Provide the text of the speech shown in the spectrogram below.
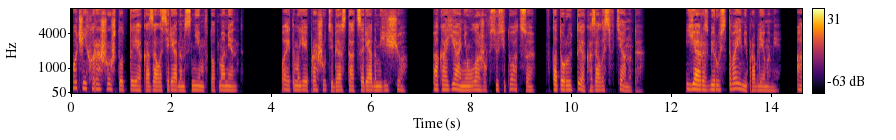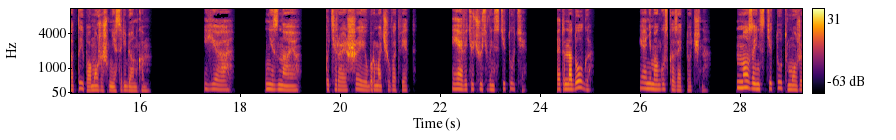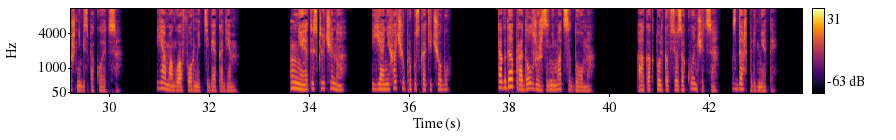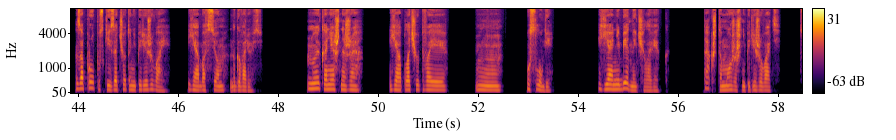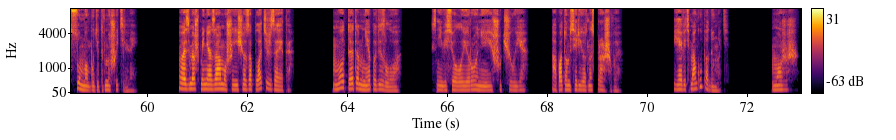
Очень хорошо, что ты оказалась рядом с ним в тот момент. Поэтому я и прошу тебя остаться рядом еще, пока я не улажу всю ситуацию, в которую ты оказалась втянута. Я разберусь с твоими проблемами, а ты поможешь мне с ребенком. Я не знаю, Потирая шею, бормочу в ответ. «Я ведь учусь в институте. Это надолго?» «Я не могу сказать точно. Но за институт можешь не беспокоиться. Я могу оформить тебе академ». «Нет, исключено. Я не хочу пропускать учебу. Тогда продолжишь заниматься дома. А как только все закончится, сдашь предметы. За пропуски и зачеты не переживай. Я обо всем договорюсь. Ну и, конечно же, я оплачу твои... Услуги. Я не бедный человек. Так что можешь не переживать. Сумма будет внушительной. Возьмешь меня замуж и еще заплатишь за это? Вот это мне повезло. С невеселой иронией шучу я, а потом серьезно спрашиваю. Я ведь могу подумать? Можешь.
